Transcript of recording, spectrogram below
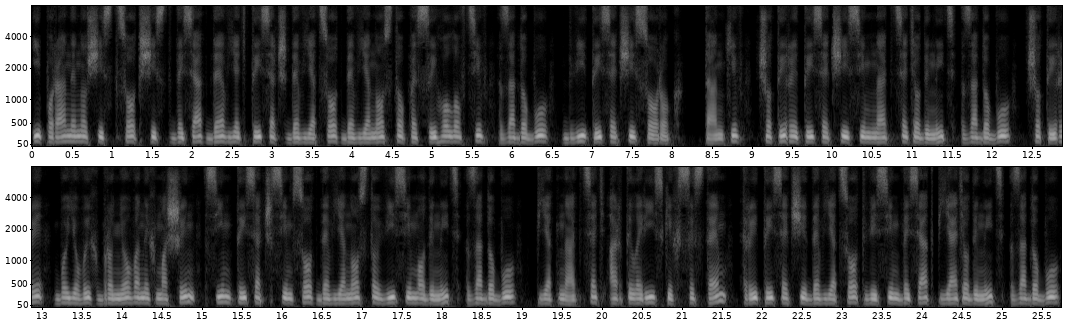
і поранено 669 990 песиголовців за добу 2040 танків 4017 одиниць за добу, 4 бойових броньованих машин 7798 одиниць за добу, 15 артилерійських систем 3985 одиниць за добу,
